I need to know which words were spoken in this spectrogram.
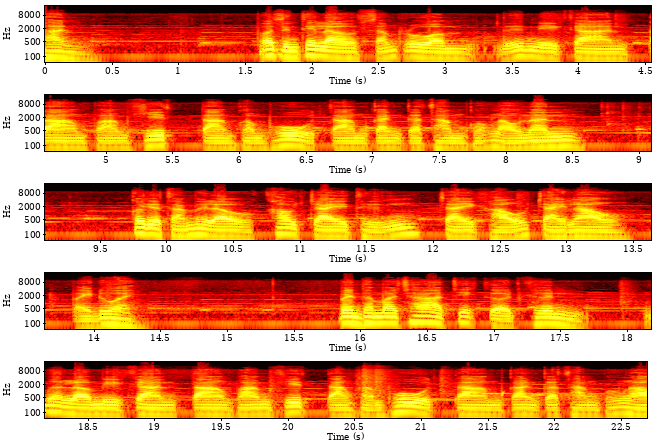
ท่าน เพราะสิ่งที่เราสำรวมหรือมีการตามความคิด ตามคำพูดตามการกระทำของเรานั้น ก็จะทำให้เราเข้าใจถึงใจเขาใจเราไปด้วย เป็นธรรมชาติที่เกิดขึ้น เมื่อเรามีการตามความคิดตามคำพูดตามการกระทำของเรา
